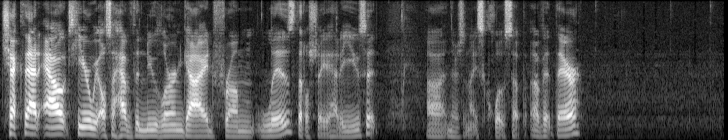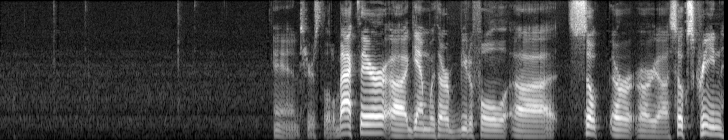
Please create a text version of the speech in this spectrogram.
check that out here. We also have the new Learn guide from Liz that'll show you how to use it. Uh, and there's a nice close-up of it there. And here's the little back there. Uh, again, with our beautiful uh, silk or, or uh, silk screen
